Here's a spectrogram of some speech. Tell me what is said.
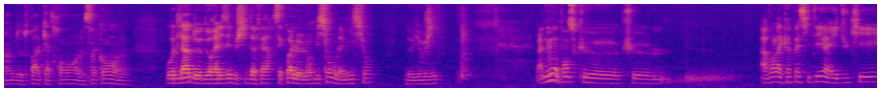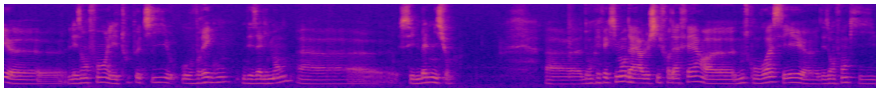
1, 2, 3, 4 ans, 5 ans, au-delà de, réaliser du chiffre d'affaires? C'est quoi l'ambition ou la mission de Yoji? Bah, Nous, on pense que, avoir la capacité à éduquer les enfants et les tout petits au vrai goût des aliments, c'est une belle mission. Euh, donc effectivement, derrière le chiffre d'affaires, euh, nous ce qu'on voit, c'est euh, des enfants qui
